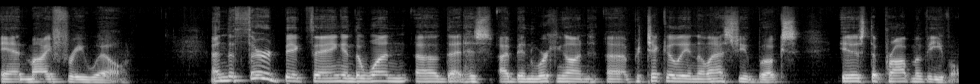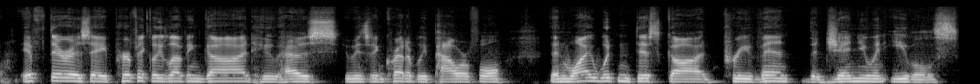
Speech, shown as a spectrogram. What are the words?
and my free will. And the third big thing, and the one uh, that has I've been working on, uh, particularly in the last few books, is the problem of evil. If there is a perfectly loving God who has who is incredibly powerful, then why wouldn't this God prevent the genuine evils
